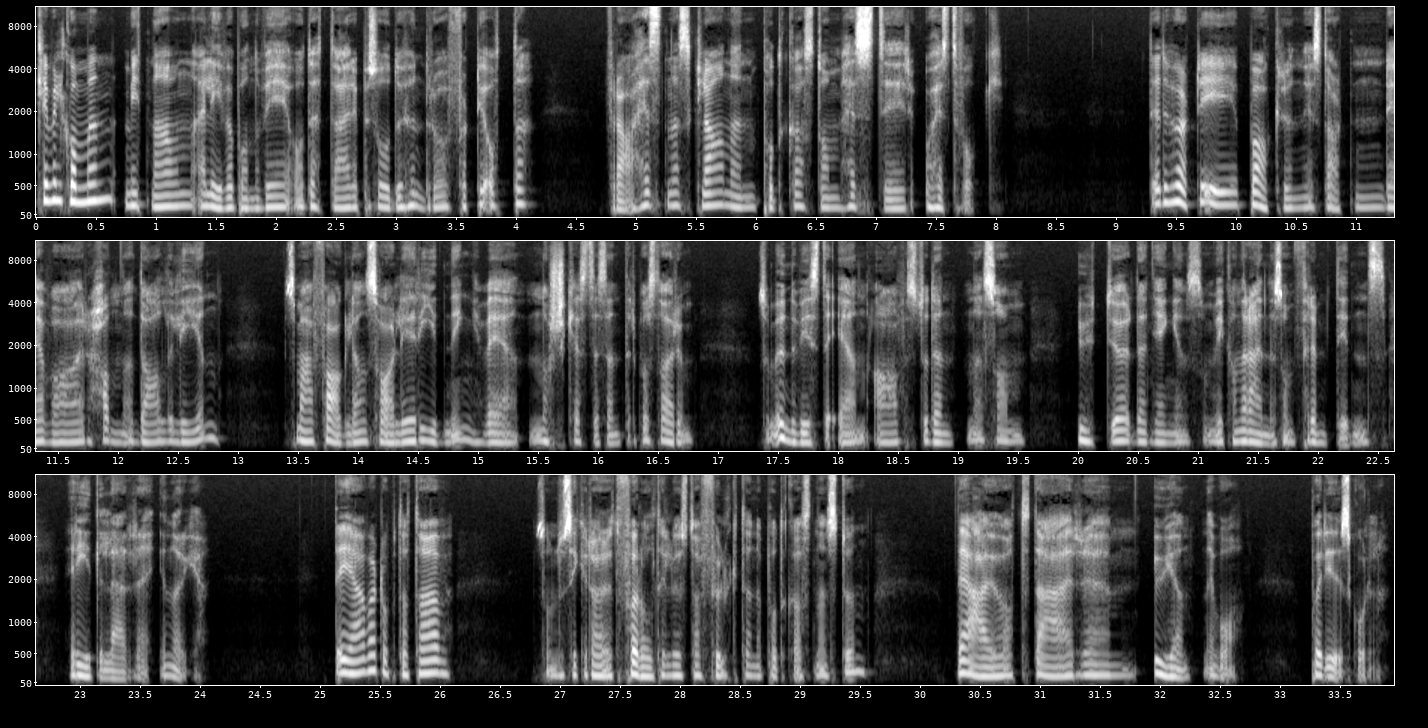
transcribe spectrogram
Hjertelig velkommen, mitt navn er Live Bonnevie, og dette er episode 148 fra Hestenes Klan, en podkast om hester og hestefolk. Det du hørte i bakgrunnen i starten, det var Hanne Dahl Lien, som er faglig ansvarlig i ridning ved Norsk Hestesenter på Starum, som underviste en av studentene som utgjør den gjengen som vi kan regne som fremtidens ridelærere i Norge. Det jeg har vært opptatt av, som du sikkert har et forhold til hvis du har fulgt denne podkasten en stund, det er jo at det er um, ujevnt nivå på rideskolene.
